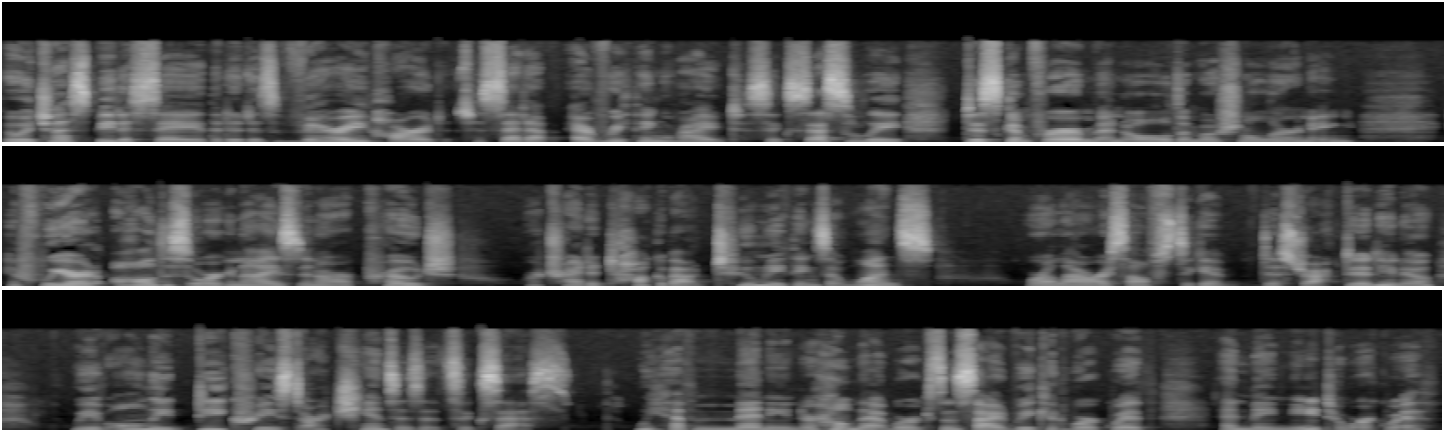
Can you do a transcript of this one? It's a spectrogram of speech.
it would just be to say that it is very hard to set up everything right to successfully disconfirm an old emotional learning. If we are at all disorganized in our approach or try to talk about too many things at once, or allow ourselves to get distracted, you know, we've only decreased our chances at success. We have many neural networks inside we could work with and may need to work with,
